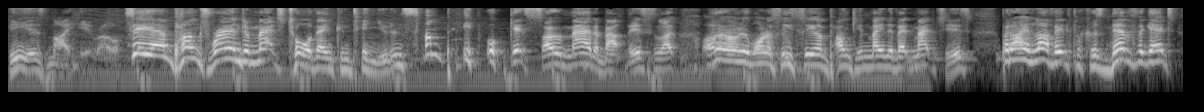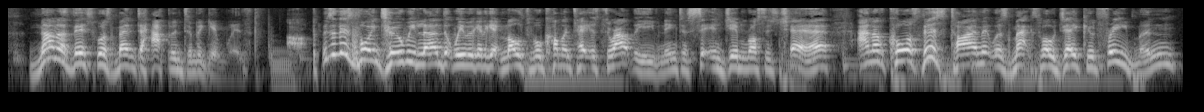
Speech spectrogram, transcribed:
He is my hero. CM Punk's random match tour then continued, and some people get so mad about this. Like, I only want to see CM Punk in main event matches, but I love it because never forget, None of this was meant to happen to begin with. Up. But at this point, too, we learned that we were going to get multiple commentators throughout the evening to sit in Jim Ross's chair, and of course, this time it was Maxwell Jacob Friedman.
